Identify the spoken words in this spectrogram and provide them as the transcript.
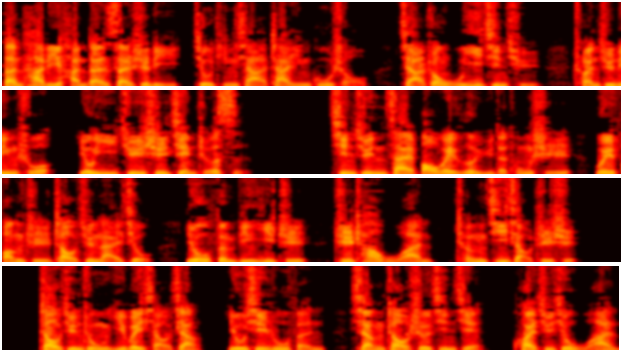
但他离邯郸三十里，就停下扎营固守，假装无意进取。传军令说：“有以军事见者死。”秦军在包围鄂语的同时，为防止赵军来救，又分兵一支直插武安，成犄角之势。赵军中一位小将忧心如焚，向赵奢进谏：“快去救武安，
